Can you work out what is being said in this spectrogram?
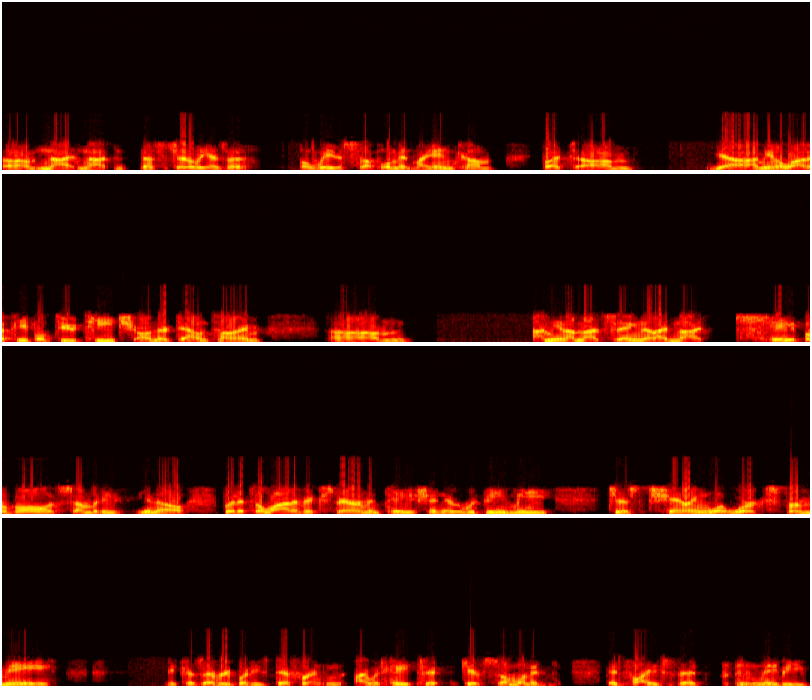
um, not not necessarily as a a way to supplement my income, but um, yeah, I mean, a lot of people do teach on their downtime. Um, I mean, I'm not saying that I'm not capable if somebody, you know, but it's a lot of experimentation. It would be me just sharing what works for me because everybody's different and I would hate to give someone ad- advice that maybe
